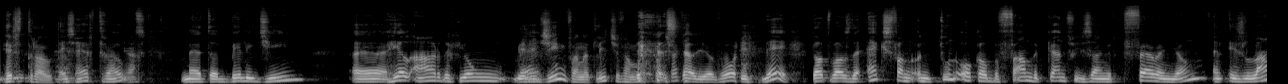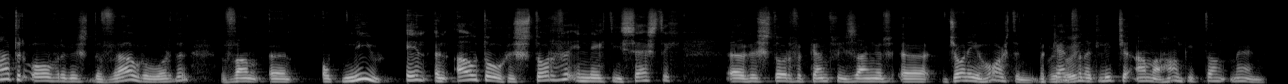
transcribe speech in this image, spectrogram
Hertrouwd. Hij is hertrouwd Ja. met Billie Jean. Heel aardig jong Billie. Jean van het liedje van Michael. Stel je voor. Nee, dat was de ex van een toen ook al befaamde countryzanger Farron Young. En is later overigens de vrouw geworden van een opnieuw in een auto gestorven in 1960 eh, gestorven countryzanger eh, Johnny Horton. Bekend Oei, oei. van het liedje I'm a Honky Tonk Man.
